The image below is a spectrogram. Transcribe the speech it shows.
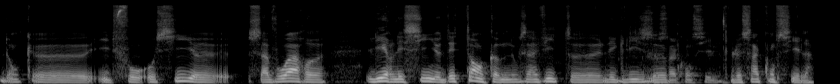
Donc euh, il faut aussi euh, savoir lire les signes des temps, comme nous invite l'Église. Le Saint-Concile. Le Saint-Concile.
